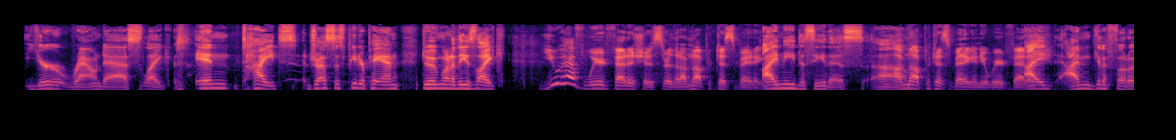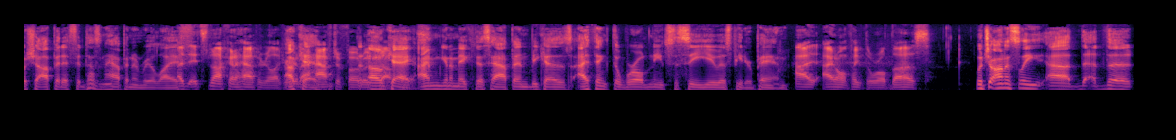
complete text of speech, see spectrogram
your round ass, like in tights, dressed as Peter Pan, doing one of these. Like, You have weird fetishes, sir, that I'm not participating. in. I need to see this. Um, I'm not participating in your weird fetish. I I'm gonna Photoshop it if it doesn't happen in real life. It's not going to happen in real life. You're okay. going to have to Photoshop. okay, this. I'm gonna make this happen because I think the world needs to see you as Peter Pan. I, I don't think the world does. Which honestly, uh, the, the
